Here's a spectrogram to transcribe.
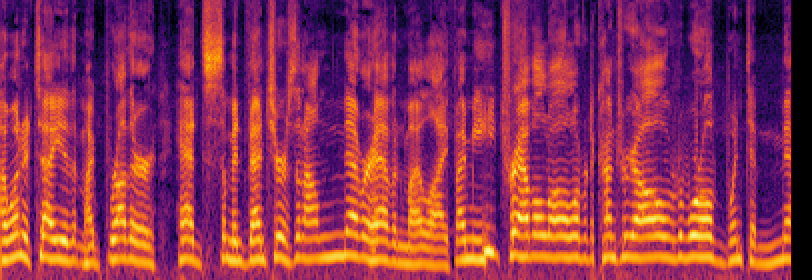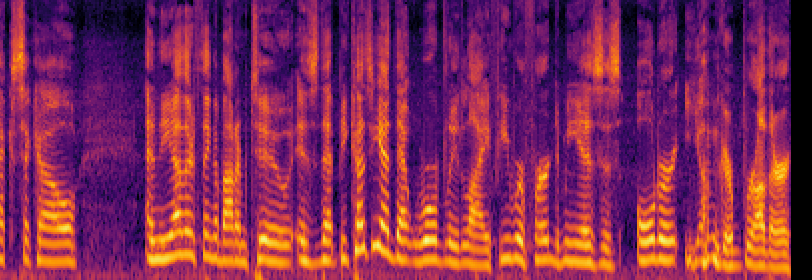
I want to tell you that my brother had some adventures that I'll never have in my life. I mean, he traveled all over the country, all over the world, went to Mexico. And the other thing about him, too, is that because he had that worldly life, he referred to me as his older, younger brother.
